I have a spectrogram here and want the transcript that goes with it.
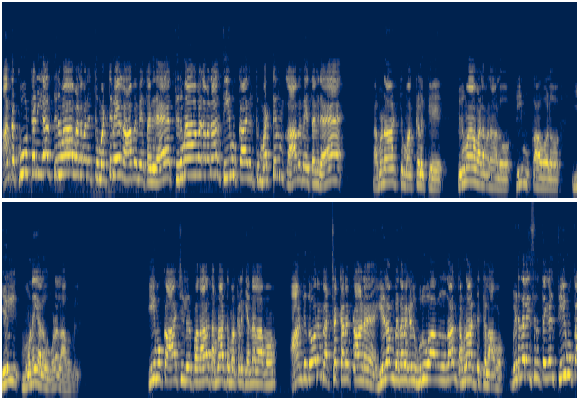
அந்த கூட்டணியால் திருமாவளவனுக்கு மட்டுமே லாபமே தவிர திருமாவளவனால் திமுகவிற்கு மட்டும் லாபமே தவிர தமிழ்நாட்டு மக்களுக்கு திருமாவளவனாலோ திமுகவாலோ எல் முனை அளவு கூட லாபம் இல்லை திமுக ஆட்சியில் இருப்பதால தமிழ்நாட்டு மக்களுக்கு என்ன லாபம்? ஆண்டுதோறும் லட்சக்கணக்கான இளம் விதவைகள் உருவாவதுதான் தமிழ்நாட்டுக்கு லாபம். விடுதலை சிறுத்தைகள் திமுக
